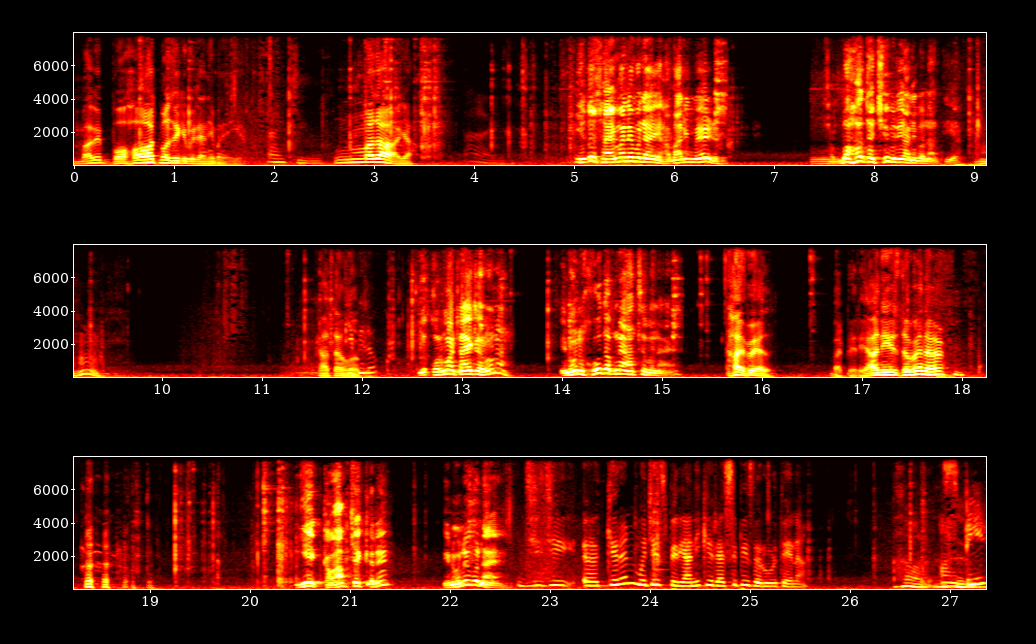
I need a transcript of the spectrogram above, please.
भाभी बहुत मज़े की बिरयानी बनाई है। थैंक यू मज़ा आ गया। ये तो साइमा ने बनाई हमारी मेड। बहुत अच्छी बिरयानी बनाती है। खाता हूँ लो। ये कुरमा ट्राई करो ना। इन्होंने खुद अपने हाथ से बनाया। I will but biryani is the winner ये कबाब चेक करें। इन्होंने बनाया। जी जी किरण मुझे इस बिरयानी की रेसिपी ज़रूर देना। हाँ आंटी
